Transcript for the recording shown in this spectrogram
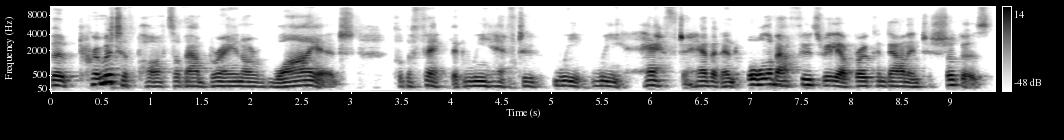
the primitive parts of our brain are wired for the fact that we have to we we have to have it, and all of our foods really are broken down into sugars,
